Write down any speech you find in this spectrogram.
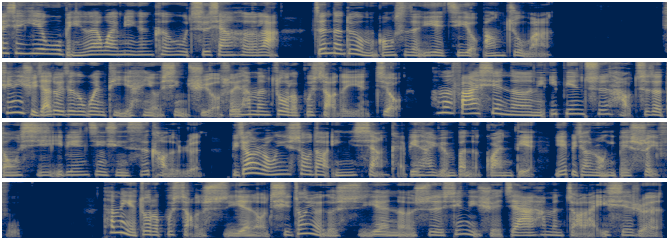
那些业务每天都在外面跟客户吃香喝辣，真的对我们公司的业绩有帮助吗？心理学家对这个问题也很有兴趣哦，所以他们做了不少的研究。他们发现呢，你一边吃好吃的东西，一边进行思考的人，比较容易受到影响，改变他原本的观点，也比较容易被说服。他们也做了不少的实验哦，其中有一个实验呢，是心理学家他们找来一些人，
